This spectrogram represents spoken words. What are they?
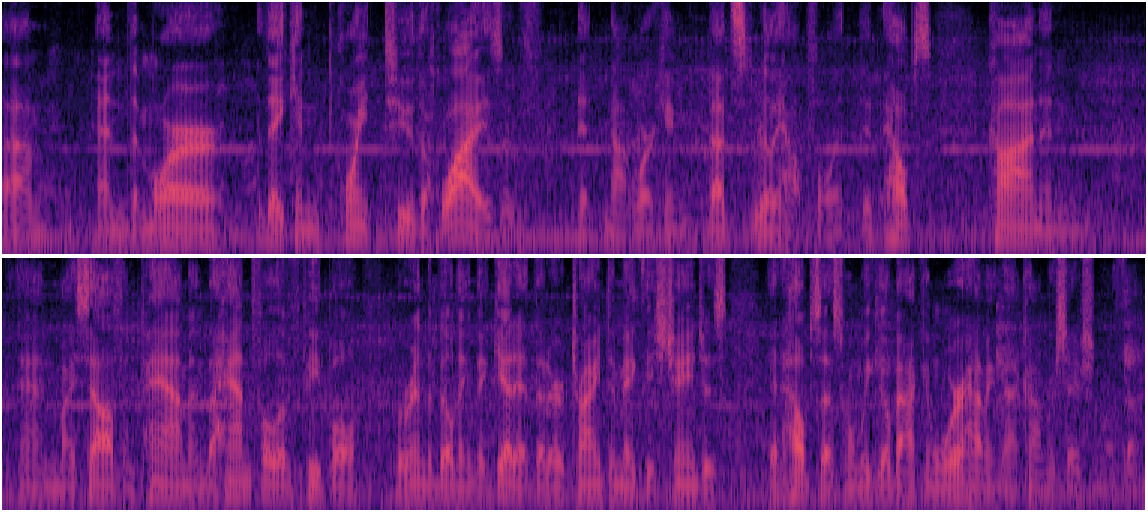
Um, and the more they can point to the whys of it not working, that's really helpful. It, it helps Khanh and and myself and Pam and the handful of people who are in the building that get it, that are trying to make these changes, it helps us when we go back and we're having that conversation with them.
